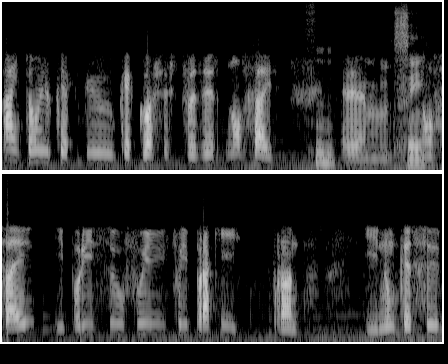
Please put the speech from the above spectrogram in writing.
ah, então e o que, é que, o que é que gostas de fazer? Não sei. Um, Sim. Não sei, e por isso fui, fui para aqui. Pronto. E nunca se,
